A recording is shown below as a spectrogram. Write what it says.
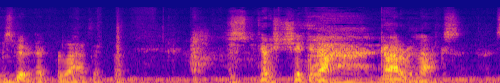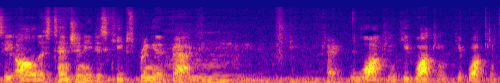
Respira. Hey, relax. Just gotta shake it out. Gotta relax. See all this tension? He just keeps bringing it back. Mm. Okay. Walking. Keep walking. Keep walking.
